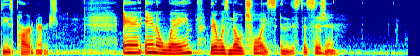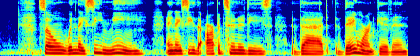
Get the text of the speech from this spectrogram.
these partners. And in a way, there was no choice in this decision. So when they see me and they see the opportunities that they weren't given,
